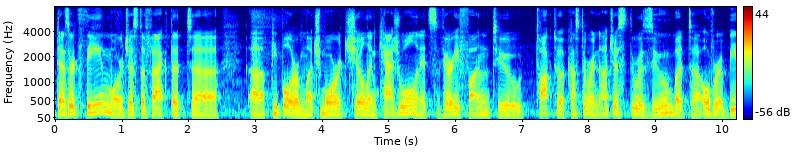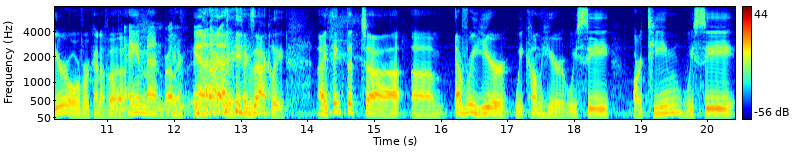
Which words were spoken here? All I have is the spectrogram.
desert theme or just the fact that uh, uh, people are much more chill and casual, and it's very fun to talk to a customer not just through a Zoom, but uh, over a beer or over kind of a. Amen, brother. Ex- exactly, exactly. I think that um, every year we come here, we see our team. We see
